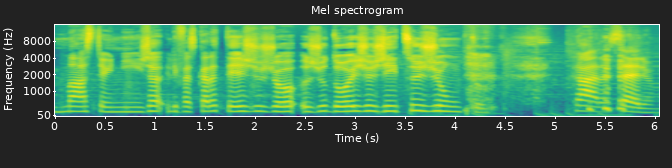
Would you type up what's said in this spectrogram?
Master Ninja. Ele faz karatê, jujo, judô e jiu-jitsu junto. Cara, sério.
